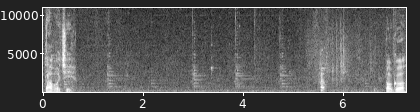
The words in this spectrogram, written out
打火机。老哥。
